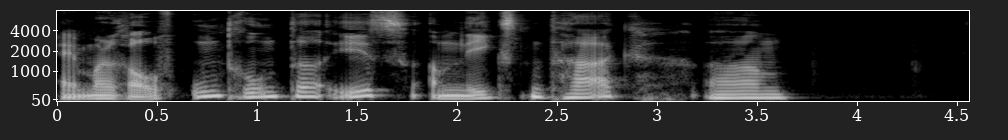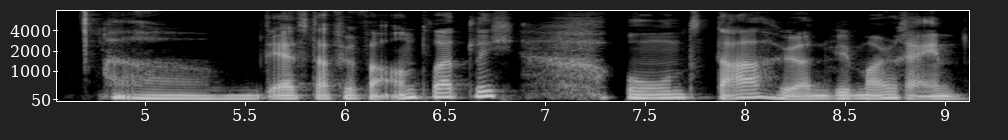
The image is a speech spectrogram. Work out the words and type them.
einmal rauf und runter ist, am nächsten Tag ähm, ähm, der ist dafür verantwortlich und da hören wir mal rein.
